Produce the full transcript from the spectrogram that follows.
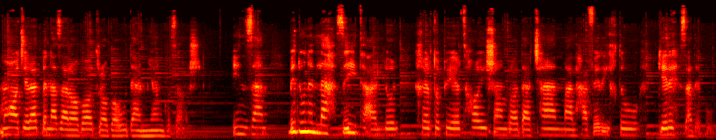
مهاجرت به نظرآباد را با او در میان گذاشت. این زن بدون لحظه ای تعلل خرت و پرتهایشان را در چند ملحفه ریخته و گره زده بود.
